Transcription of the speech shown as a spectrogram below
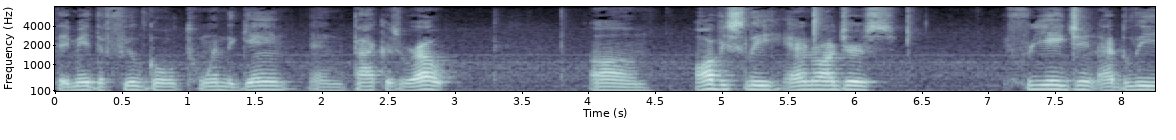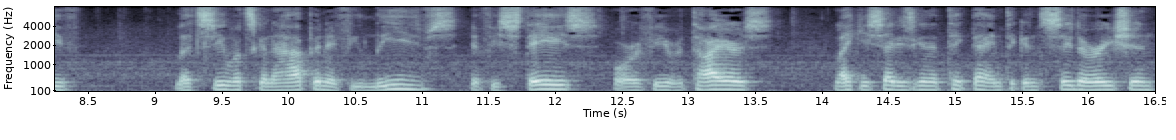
they made the field goal to win the game, and the Packers were out. Um, obviously, Aaron Rodgers, free agent, I believe. Let's see what's to happen if he leaves, if he stays, or if he retires. Like he said, he's going to take that into consideration,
